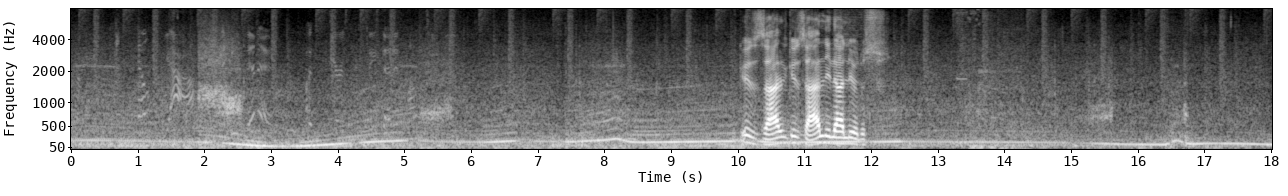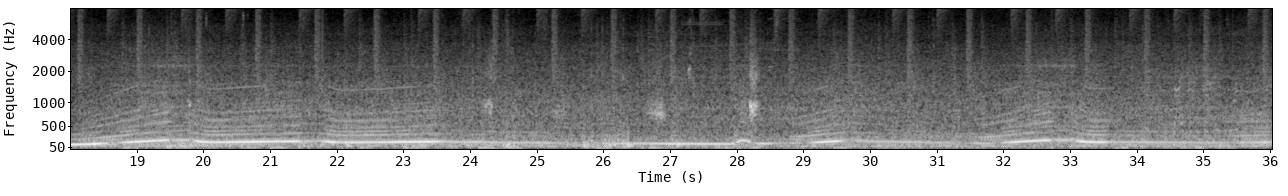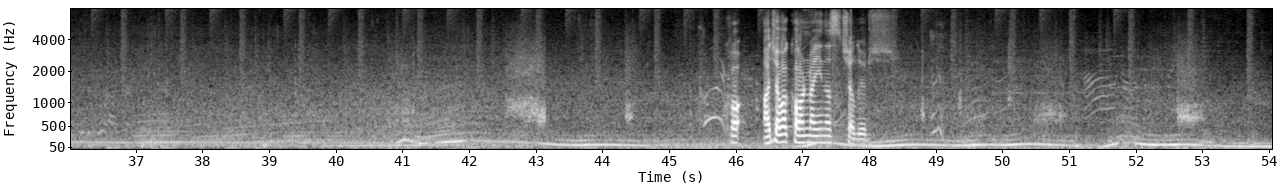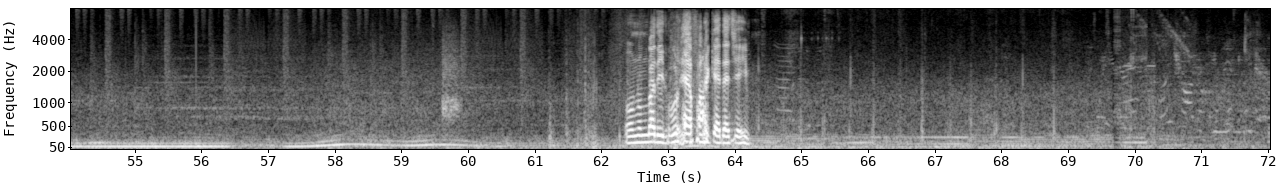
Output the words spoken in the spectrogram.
coming. Acaba kornayı nasıl çalıyoruz? Umurumda değil. Buraya fark edeceğim.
